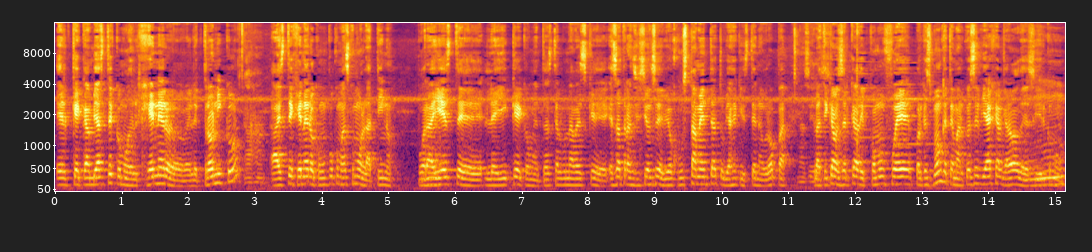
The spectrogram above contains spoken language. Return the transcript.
el que cambiaste como del género electrónico a este género como un poco más como latino. Por ahí este, leí que comentaste alguna vez que esa transición se debió justamente a tu viaje que hiciste en Europa. Así Platícame acerca de cómo fue, porque supongo que te marcó ese viaje al grado de decir, como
